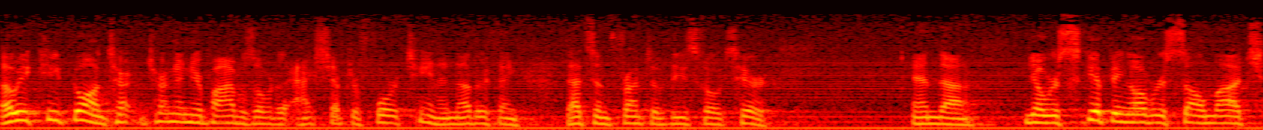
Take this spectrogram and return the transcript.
Oh, we keep going. Turn, turn in your Bibles over to Acts chapter 14, another thing that's in front of these folks here. And, uh, you know, we're skipping over so much.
